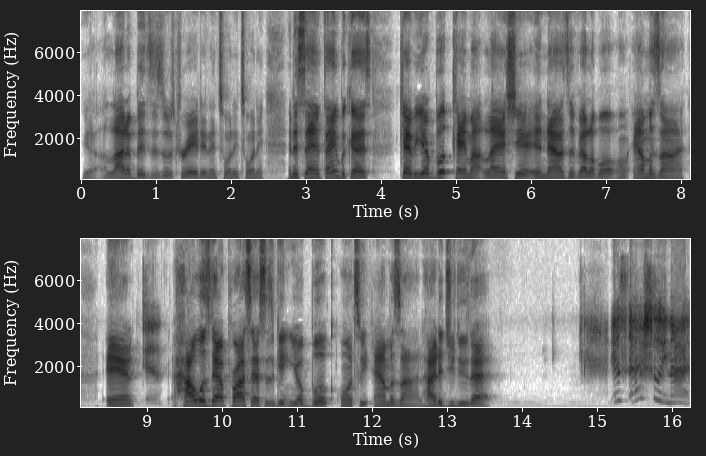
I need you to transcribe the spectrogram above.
yeah. A lot of business was created in 2020, and the same thing because KB, your book came out last year, and now it's available on Amazon. And yeah. how was that process of getting your book onto Amazon? How did you do that? It's actually not.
